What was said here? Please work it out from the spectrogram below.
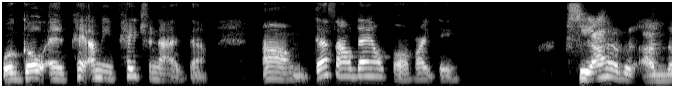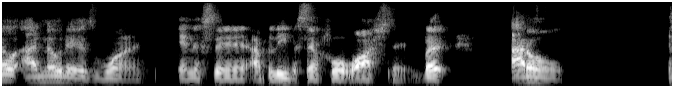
or go and pay. I mean, patronize them um, that's our downfall right there. See, I haven't. I know. I know there's one, and it's in. I believe it's in Fort Washington, but I don't.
